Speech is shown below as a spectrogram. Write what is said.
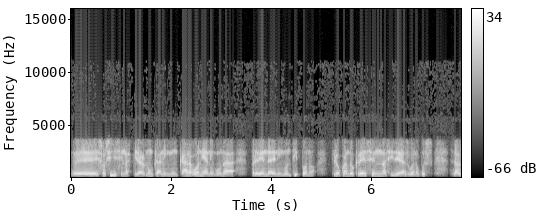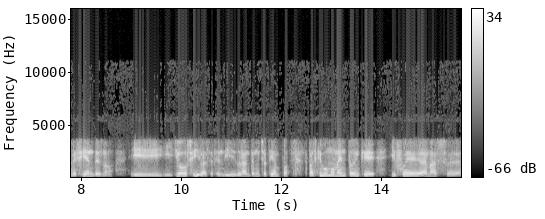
eh, eso sí, sin aspirar nunca a ningún cargo ni a ninguna prebenda de ningún tipo, ¿no? Pero cuando crees en unas ideas, bueno, pues las defiendes, ¿no? Y yo sí, las defendí durante mucho tiempo. Pasa es que hubo un momento en que, y fue además eh,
